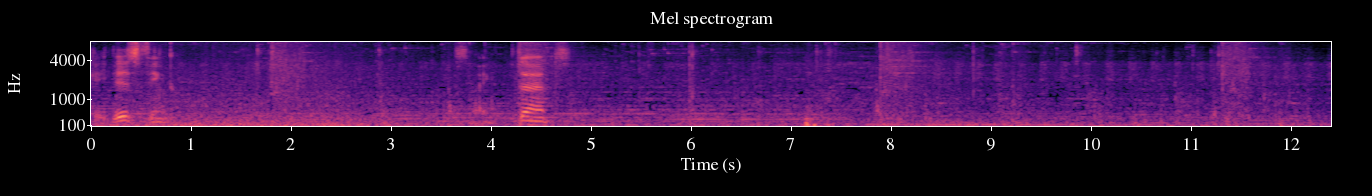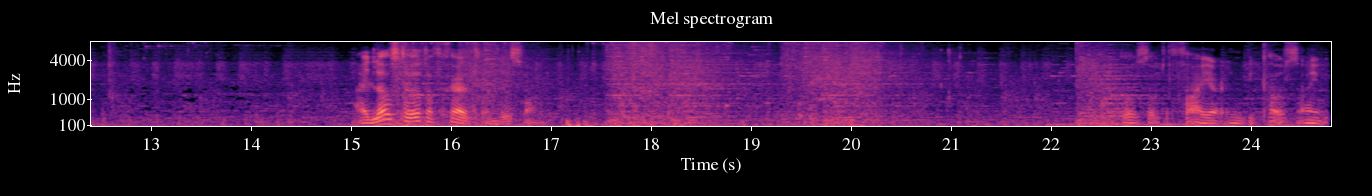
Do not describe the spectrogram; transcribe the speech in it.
Okay, this thing. It's like that. I lost a lot of health on this one. Because of the fire and because I'm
